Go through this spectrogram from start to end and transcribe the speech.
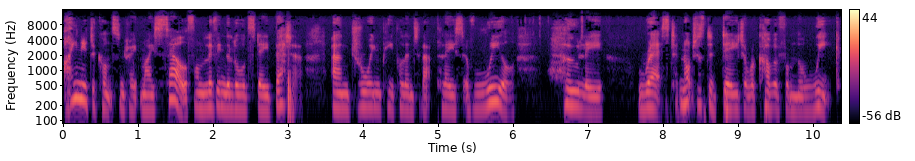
I need to concentrate myself on living the Lord's Day better and drawing people into that place of real, holy rest, not just a day to recover from the week,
